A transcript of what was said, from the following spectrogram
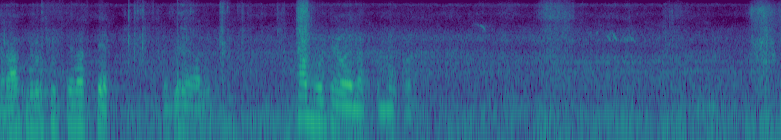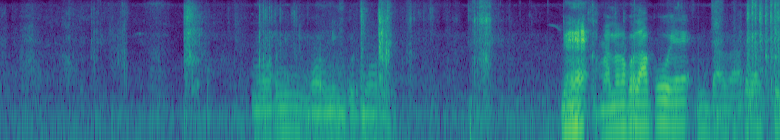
तर आपल्याकडे सुट्टे नसतात हा ठेवायला लागतं मोकळं मॉर्निंग मॉर्निंग गुड मॉर्निंग ए मला नको दाखवू ए मी जा- जागा असते.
